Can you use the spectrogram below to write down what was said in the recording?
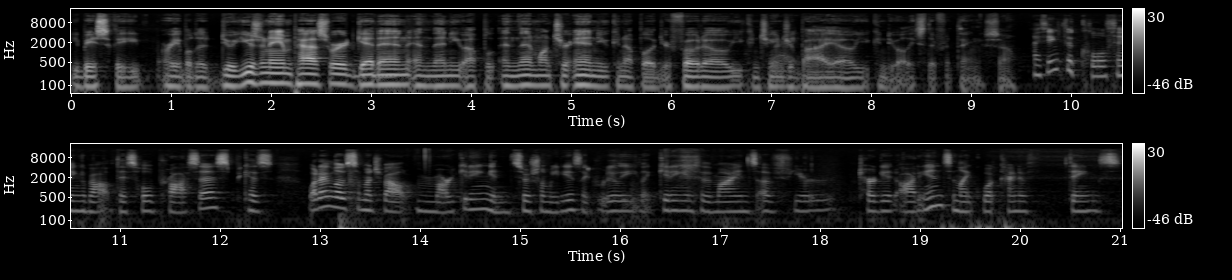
you basically are able to do a username, password, get Mm-hmm. in, and then you up, and then once you're in, you can upload your photo, you can change your bio, you can do all these different things. So I think the cool thing about this whole process, because what I love so much about marketing and social media is like really like getting into the minds of your target audience and like what kind of things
